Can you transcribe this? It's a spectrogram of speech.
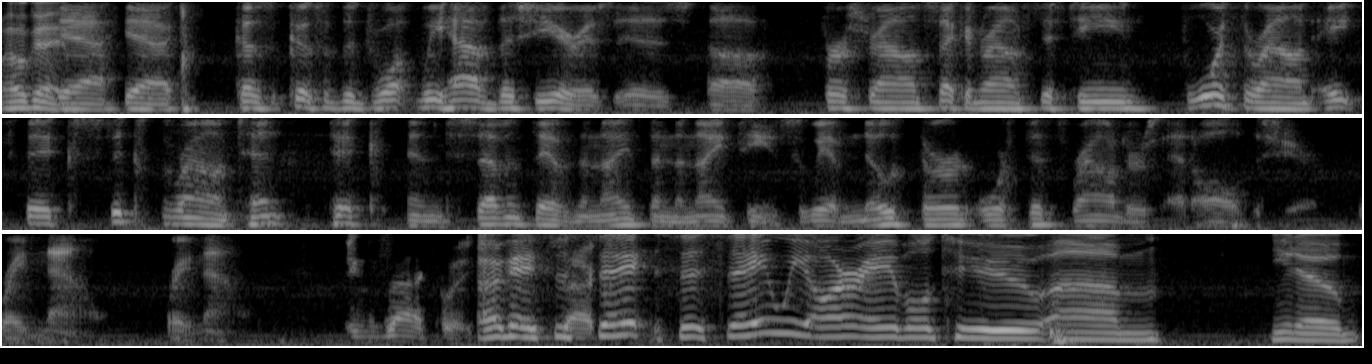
Okay. Yeah, yeah, because because the what we have this year is is uh, first round, second round, 15, fourth round, eighth pick, sixth round, tenth pick, and seventh. They have the ninth and the nineteenth. So we have no third or fifth rounders at all this year. Right now, right now. Exactly. Okay, so Exactly. say so say we are able to um you know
